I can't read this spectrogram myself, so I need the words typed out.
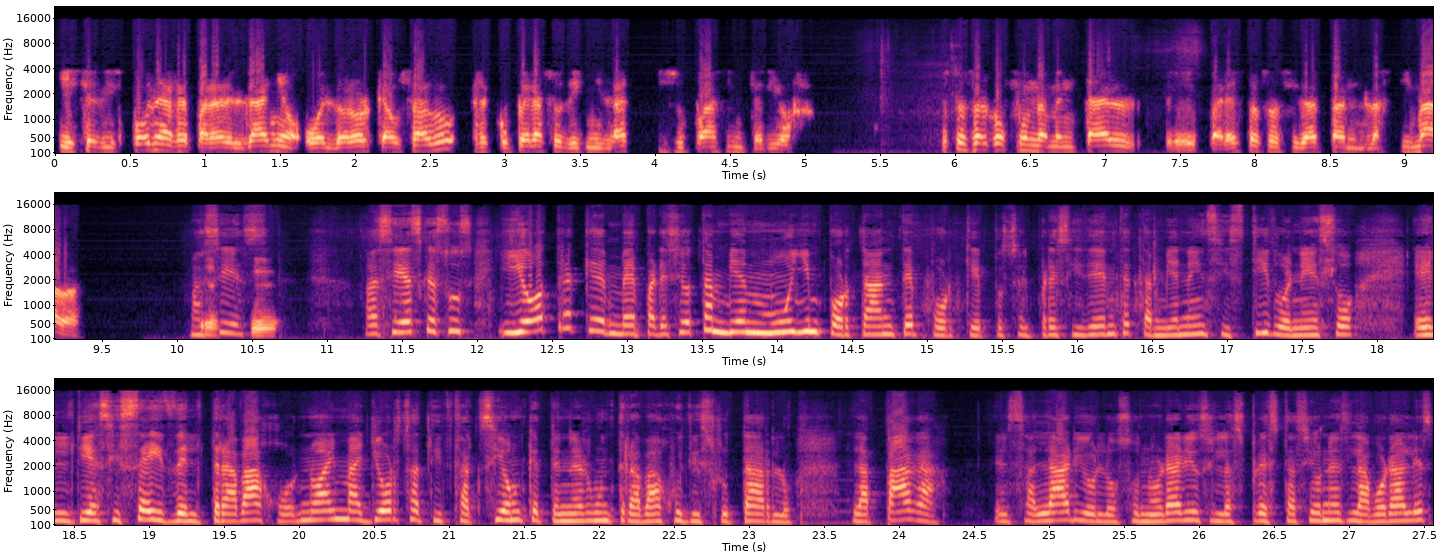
y se dispone a reparar el daño o el dolor causado, recupera su dignidad y su paz interior. Esto es algo fundamental eh, para esta sociedad tan lastimada. Así es. Así es, Jesús. Y otra que me pareció también muy importante, porque pues el presidente también ha insistido en eso, el 16 del trabajo. No hay mayor satisfacción que tener un trabajo y disfrutarlo. La paga, el salario, los honorarios y las prestaciones laborales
